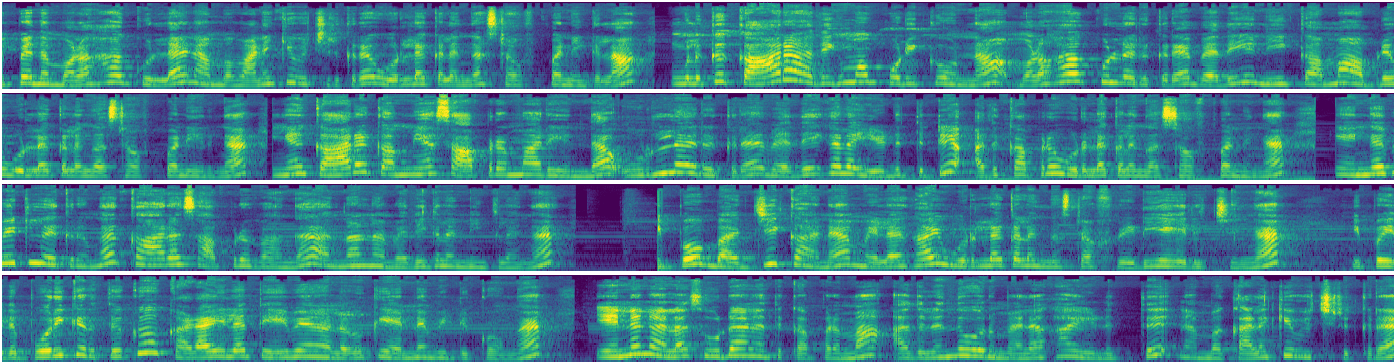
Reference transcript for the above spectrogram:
இப்போ இந்த மிளகாக்குள்ளே நம்ம வணக்கி வச்சிருக்கிற உருளைக்கிழங்க ஸ்டஃப் பண்ணிக்கலாம். உங்களுக்கு காரம் அதிகமாக பிடிக்கும்னா மிளகாக்குள்ளே இருக்கிற விதையை நீக்காமல் அப்படியே உருளைக்கிழங்க ஸ்டஃப் பண்ணிடுங்க நீங்கள் காரம் கம்மியாக சாப்பிட்ற மாதிரி இருந்தால் உருளை இருக்கிற விதைகளை எடுத்துட்டு அதுக்கப்புறம் உருளைக்கிழங்க ஸ்டஃப் பண்ணுங்கள் எங்கள் வீட்டில் இருக்கிறவங்க காரம் சாப்பிடுவாங்க. அதனால் நான் விதைகளை நீக்கலைங்க. இப்போது பஜ்ஜிக்கான மிளகாய் உருளைக்கிழங்கு ஸ்டஃப் ரெடி ஆயிடுச்சுங்க இப்போ இதை பொரிக்கிறதுக்கு கடாயில் தேவையான அளவுக்கு எண்ணெய் விட்டுக்கோங்க. எண்ணெய் நல்லா சூடானதுக்கு அப்புறமா அதுலேருந்து ஒரு மிளகாய் எடுத்து நம்ம கலக்கி வச்சுருக்கிற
